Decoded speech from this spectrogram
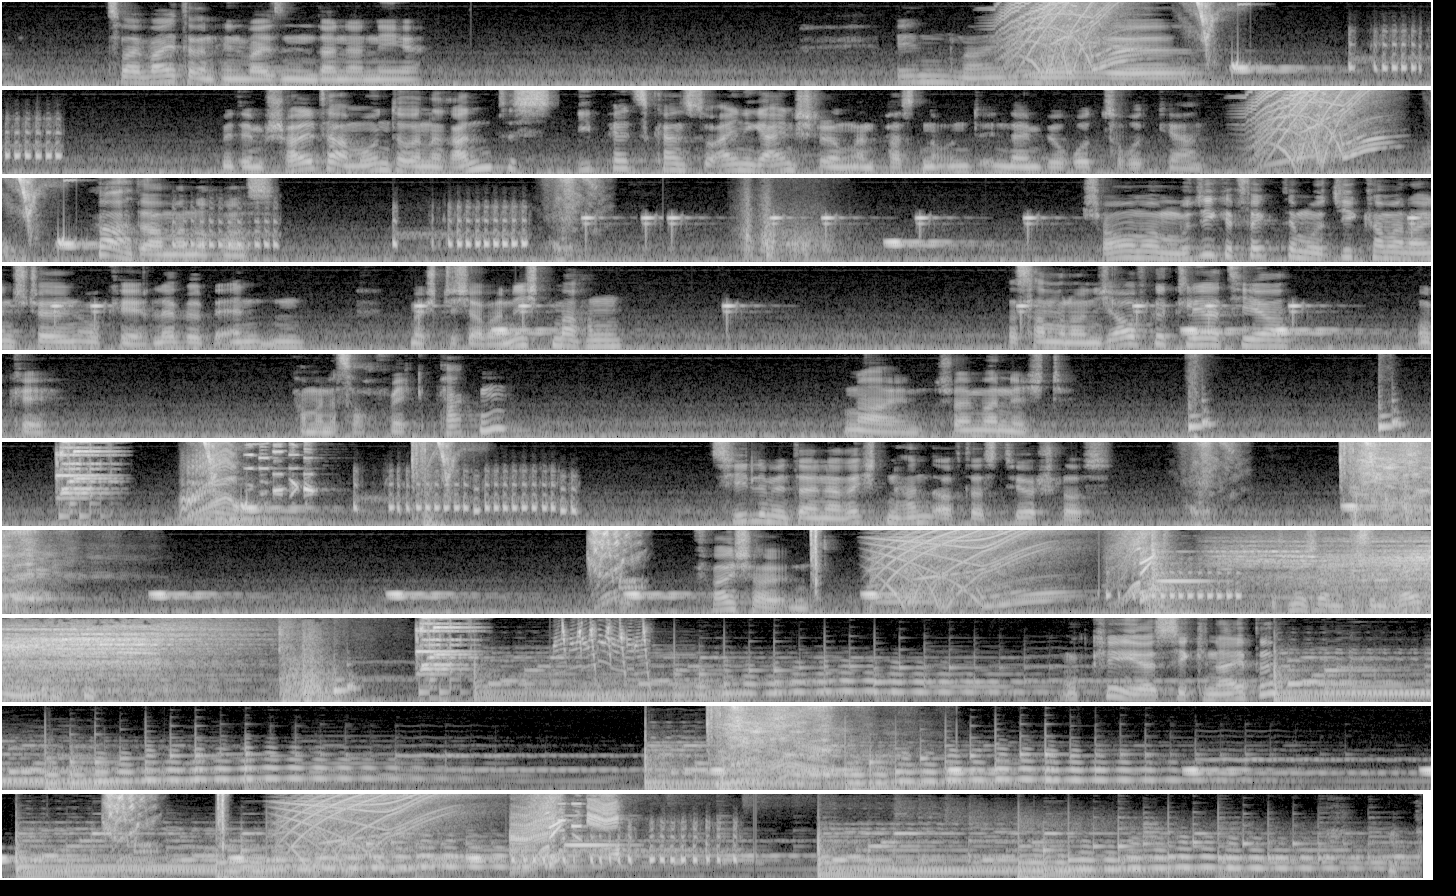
zwei weiteren Hinweisen in deiner Nähe. In meiner Nähe. Mit dem Schalter am unteren Rand des D-Pads kannst du einige Einstellungen anpassen und in dein Büro zurückkehren. Ah, da haben wir noch was. Schauen wir mal, Musikeffekte, Musik kann man einstellen. Okay, Level beenden. Möchte ich aber nicht machen. Das haben wir noch nicht aufgeklärt hier. Okay. Kann man das auch wegpacken? Nein, scheinbar nicht. Ziele mit deiner rechten Hand auf das Türschloss. Freischalten. Ich muss mal ein bisschen hacken. Okay, hier ist die Kneipe.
